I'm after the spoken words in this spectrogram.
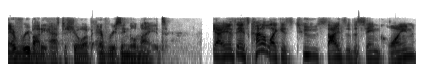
everybody has to show up every single night. Yeah, it's, it's kind of like it's two sides of the same coin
